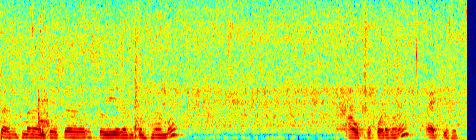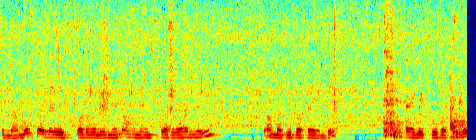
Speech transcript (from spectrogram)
దానికి మనం ఎంతైతే ఎక్కువ వేయాలనుకుంటున్నామో ఆ ఉప్పు కూడా మనం యాడ్ చేసేసుకున్నాము సో ఇలా వేసుకోవడం వల్ల ఏంటంటే ఆనియన్స్ త్వరగా అనేవి మగ్గిపోతాయండి. టైం ఎక్కువ పట్టదు.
